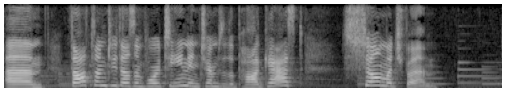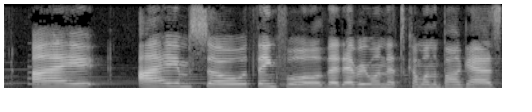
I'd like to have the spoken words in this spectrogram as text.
Um, thoughts on 2014 in terms of the podcast? So much fun. I I am so thankful that everyone that's come on the podcast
